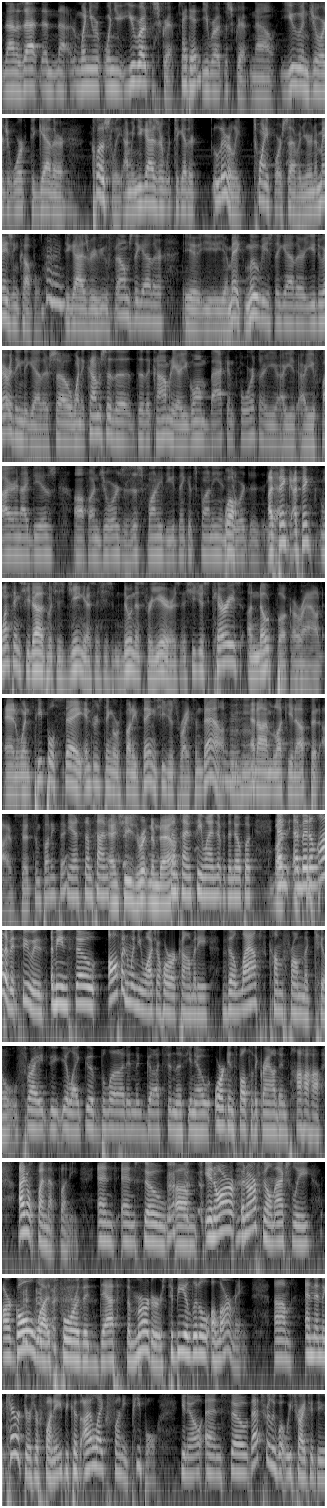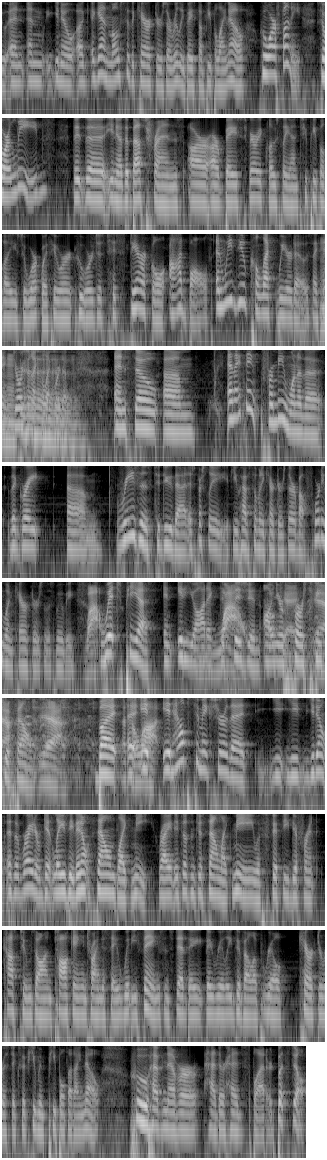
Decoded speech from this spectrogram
Now does that and now, when you when you you wrote the script? I did. You wrote the script. Now you and George worked together closely. I mean, you guys are together literally twenty four seven. You're an amazing couple. you guys review films together. You, you you make movies together. You do everything together. So when it comes to the to the comedy, are you going back and forth? Are you are you are you firing ideas off on George? Is this funny? Do you think it's funny? And Well, George, uh, I think I think one thing she does, which is genius, and she's been doing this for years, is she just carries a notebook around, and when people say interesting or funny things, she just writes them down. Mm-hmm. And I'm lucky enough that I've said some funny things. Yeah, sometimes. And she's written them down. Sometimes he winds up with a notebook, But- and, and but a lot of it too is, I mean, so often when you watch a horror comedy, the laughs come from the kills, right? You- You're like the blood and the guts and this, you know, organs fall to the ground and ha ha ha. I don't find that funny, and and so um, in our in our film, actually, our goal was for the deaths, the murders, to be a little alarming, um, and then the characters are funny because I like funny people you know? And so that's really what we tried to do. And and you know again most of the characters are really based on people i know who are funny. So our leads the, the you know the best friends are are based very closely on two people that I used to work with who are who are just hysterical oddballs and we do collect weirdos I think George and I collect weirdos and so um and I think for me one of the the great um reasons to do that, especially if you have so many characters. There are about 41 characters in this movie. Wow. Which, P.S., an idiotic Wow. decision on your first feature Yeah. film. Yeah. But That's a uh, it, it helps to make sure that you, you, you don't, as a writer, get lazy. They don't sound like me, right? It doesn't just sound like me with 50 different costumes on, talking and trying to say witty things. Instead, they, they really develop real characteristics of human people that I know who have never had their heads splattered, but still,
